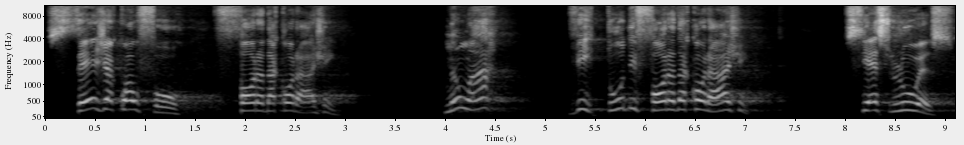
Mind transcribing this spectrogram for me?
seja qual for, fora da coragem. Não há virtude fora da coragem. C.S. Lewis,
